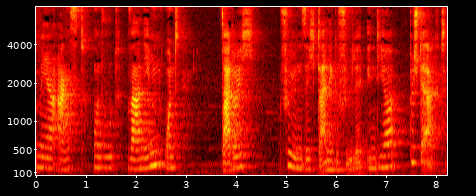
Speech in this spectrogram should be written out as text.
mehr Angst und Wut wahrnehmen und dadurch fühlen sich deine Gefühle in dir bestärkt.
